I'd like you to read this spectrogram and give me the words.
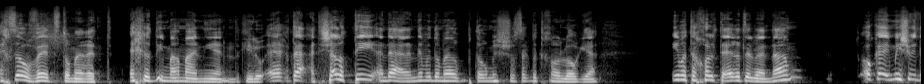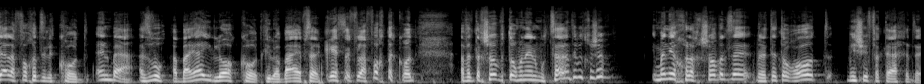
איך זה עובד? זאת אומרת, איך יודעים מה מעניין? כאילו, איך, אתה יודע, תשאל אותי, אני יודע, אני תמיד אומר בתור מישהו שעוסק בטכנולוגיה, אם אתה יכול לתאר את זה לבן אדם, אוקיי, מישהו ידע להפוך את זה לקוד, אין בעיה, עזבו, הבעיה היא לא הקוד, כאילו הבעיה היא בסדר, כסף להפוך את הקוד, אבל תחשוב בתור מנהל מוצר, אני תמיד חושב, אם אני יכול לחשוב על זה ולתת הוראות, מישהו יפתח את זה.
